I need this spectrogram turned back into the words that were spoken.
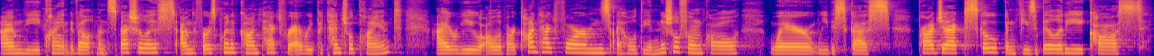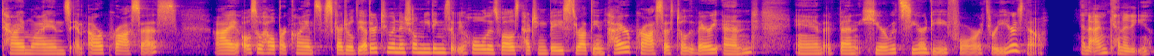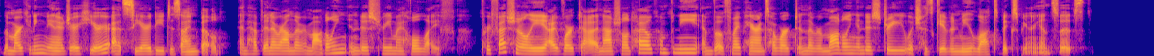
I'm the client development specialist. I'm the first point of contact for every potential client. I review all of our contact forms. I hold the initial phone call where we discuss project scope and feasibility, costs, timelines, and our process. I also help our clients schedule the other two initial meetings that we hold, as well as touching base throughout the entire process till the very end. And I've been here with CRD for three years now. And I'm Kennedy, the marketing manager here at CRD Design Build, and have been around the remodeling industry my whole life. Professionally, I've worked at a national tile company, and both my parents have worked in the remodeling industry, which has given me lots of experiences.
